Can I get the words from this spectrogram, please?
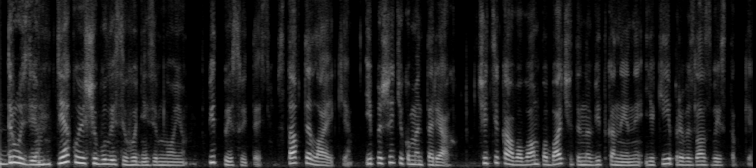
Друзі, дякую, що були сьогодні зі мною. Підписуйтесь, ставте лайки і пишіть у коментарях, чи цікаво вам побачити нові тканини, які я привезла з виставки.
